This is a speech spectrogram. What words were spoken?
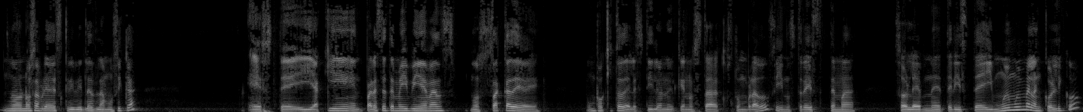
No, no sabría describirles la música. Este, y aquí para este tema Evans nos saca de un poquito del estilo en el que nos está acostumbrados y nos trae este tema solemne, triste y muy muy melancólico.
